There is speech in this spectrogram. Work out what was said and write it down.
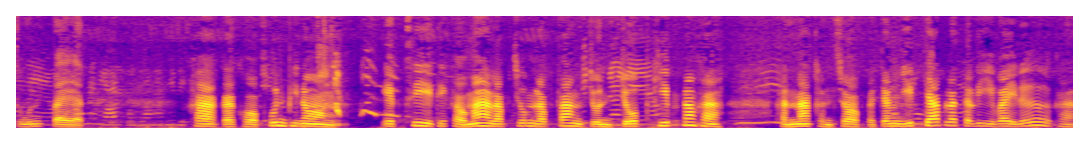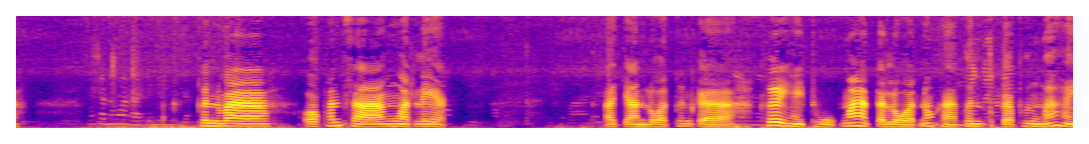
ศูนย์แปดค่ะก็ขอบคุณพี่น้องเอฟซีที่เขามารับชมรับฟังจนจบคลิปเนาะค่ะขันมากขันชอบก็จังยิบจับลอตเตอรี่ไว้เด้อค่ะ เพิ่นว่าออกพรรษางวดแรก อาจารย์หลอดเพิ่นก็เคยให้ถูกมาตลอดเนาะค่ะ เพิ่นก็พึ่งมาให้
